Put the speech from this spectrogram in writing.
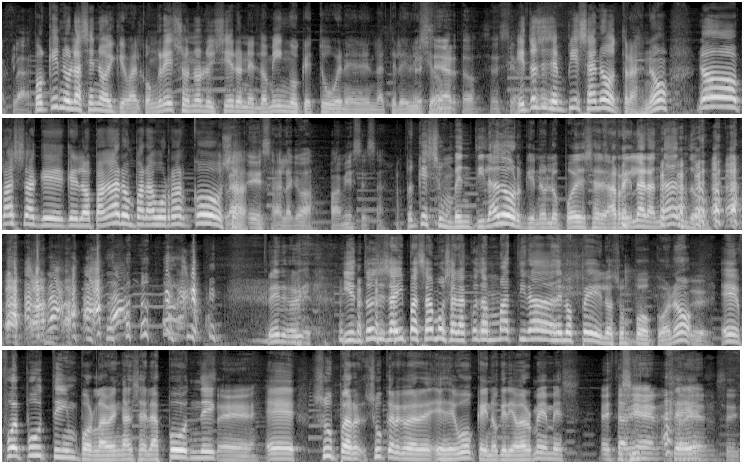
no, claro. ¿Por qué no lo hacen hoy que va al Congreso? No lo hicieron el domingo que estuvo en, en la Es televisión. cierto, es cierto. Entonces empiezan otras, ¿no? No, pasa que, que lo apagaron para borrar cosas. Esa es la que va. Para mí es esa. Porque es un ventilador que no lo puedes arreglar andando. Pero, y entonces ahí pasamos a las cosas más tiradas de los pelos un poco, ¿no? Sí. Eh, fue Putin por la venganza de la Sputnik. Sí. Eh, Super, Zuckerberg es de boca y no quería ver memes. Está Sí, bien, está bien, sí.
